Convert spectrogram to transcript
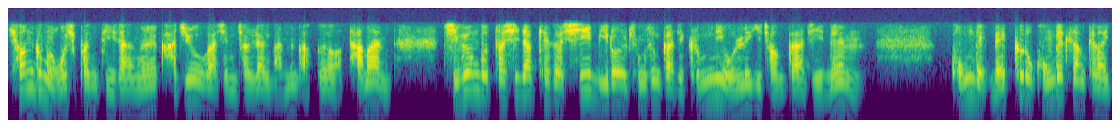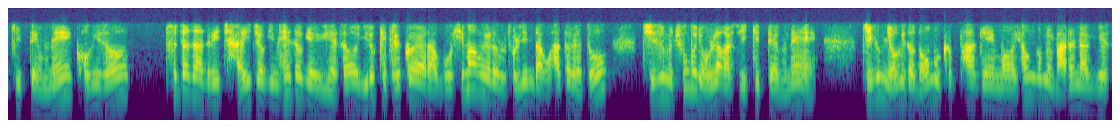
현금을 50% 이상을 가지고 가시는 전략이 맞는 것 같고요. 다만 지금부터 시작해서 11월 중순까지 금리 올리기 전까지는 공백, 매크로 공백 상태가 있기 때문에 거기서 투자자들이 자의적인 해석에 의해서 이렇게 될 거야라고 희망 회로를 돌린다고 하더라도 지수는 충분히 올라갈 수 있기 때문에 지금 여기서 너무 급하게 뭐 현금을 마련하기 위해서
